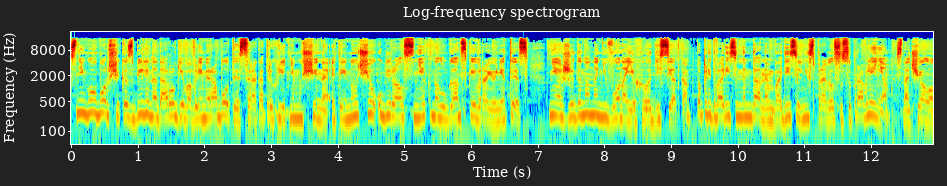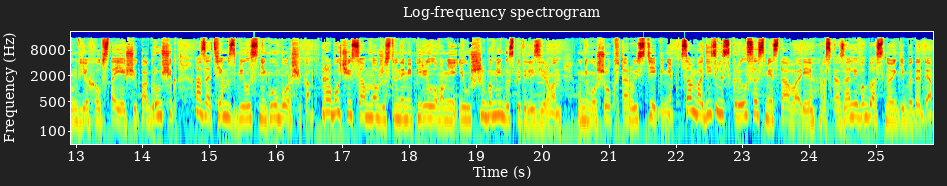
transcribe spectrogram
Снегоуборщика сбили на дороге во время работы. 43-летний мужчина этой ночью убирал снег на Луганской в районе ТЭЦ. Неожиданно на него наехала десятка. По предварительным данным, водитель не справился с управлением. Сначала он въехал в стоящий погрузчик, а затем сбил снегоуборщика. Рабочий со множественными переломами и ушибами госпитализирован. У него шок второй степени. Сам водитель скрылся с места аварии, рассказали в областной ГИБДД.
